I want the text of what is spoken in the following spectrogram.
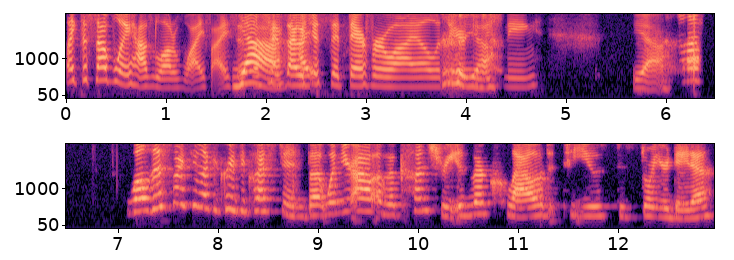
like the subway has a lot of Wi-Fi. So yeah, sometimes I would I, just sit there for a while with air yeah. conditioning. Yeah. Um, well, this might seem like a crazy question, but when you're out of the country, is there cloud to use to store your data?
